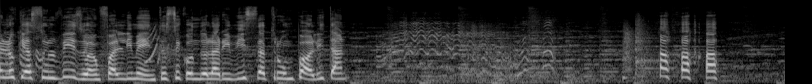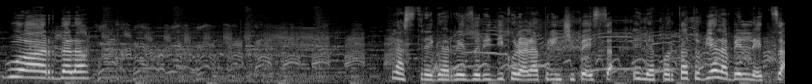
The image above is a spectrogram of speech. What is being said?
Quello che ha sul viso è un fallimento, secondo la rivista Trumpolitan. Guardala! La strega ha reso ridicola la principessa e le ha portato via la bellezza.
